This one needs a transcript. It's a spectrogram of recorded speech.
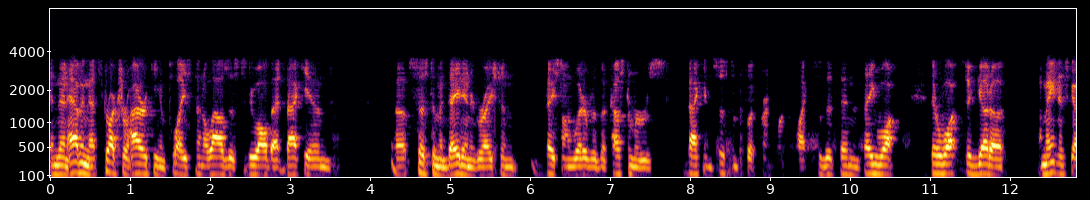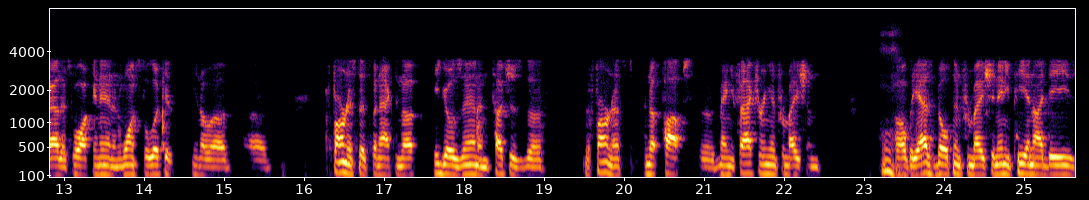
and then having that structural hierarchy in place then allows us to do all that back end uh, system and data integration based on whatever the customer's back-end system footprint looks like so that then they walk, they're walk, so you got a, a maintenance guy that's walking in and wants to look at, you know, a, a furnace that's been acting up. He goes in and touches the, the furnace and up pops the manufacturing information. Hmm. all the as-built information, any P&IDs,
